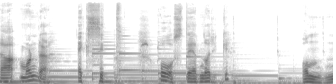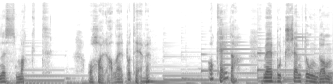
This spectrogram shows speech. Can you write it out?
Ja, morn du. Exit. Åsted Norge. Åndenes makt. Og Harald er på TV. Ok, da. Med bortskjemt ungdom.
